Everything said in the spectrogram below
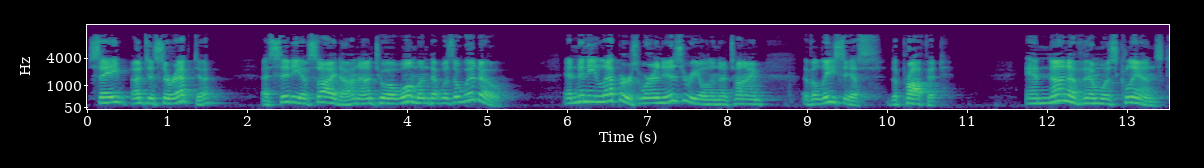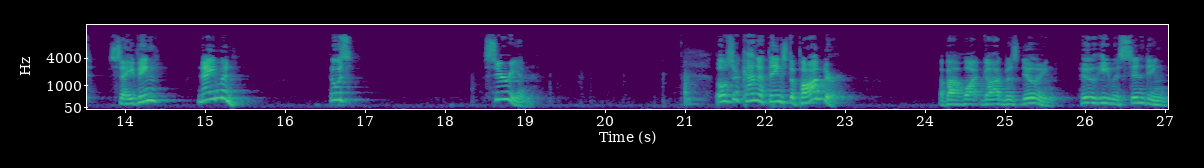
save unto Sarepta, a city of Sidon, unto a woman that was a widow. And many lepers were in Israel in the time of Eliseus the prophet. And none of them was cleansed, saving Naaman, who was Syrian. Those are kind of things to ponder about what God was doing, who he was sending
